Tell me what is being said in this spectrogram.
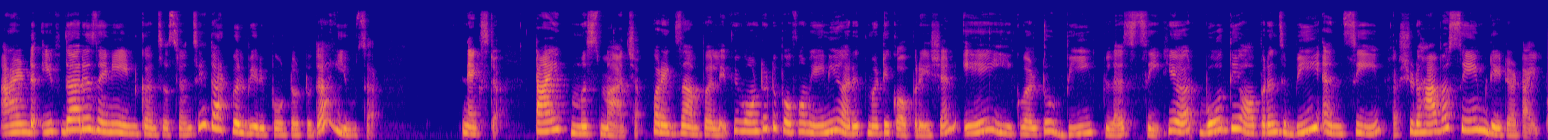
and if there is any inconsistency that will be reported to the user. Next, type mismatch. For example, if you wanted to perform any arithmetic operation A equal to B plus C. Here, both the operands B and C should have a same data type.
